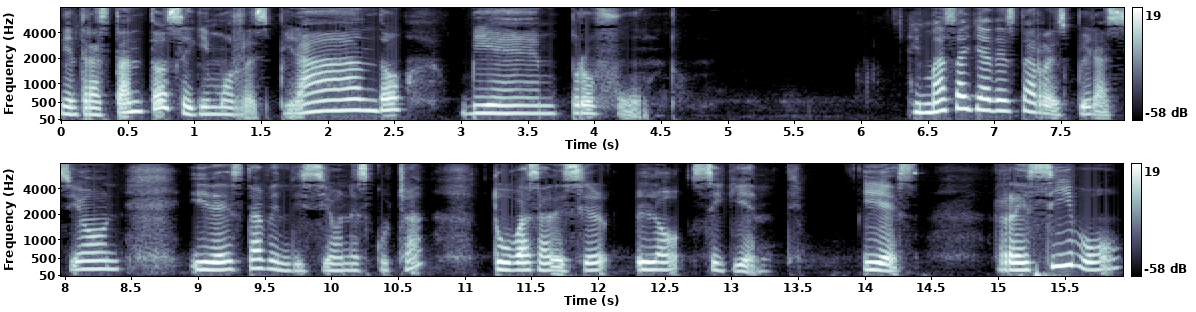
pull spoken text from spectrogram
Mientras tanto, seguimos respirando bien profundo. Y más allá de esta respiración y de esta bendición, escucha, tú vas a decir lo siguiente. Y es, recibo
